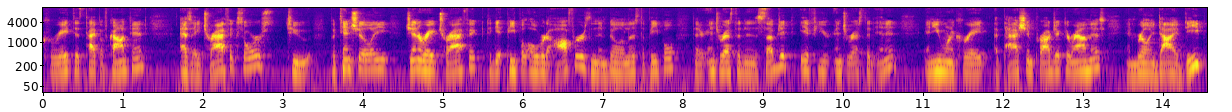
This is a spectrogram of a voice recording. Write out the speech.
create this type of content as a traffic source to potentially generate traffic to get people over to offers and then build a list of people that are interested in the subject if you're interested in it and you want to create a passion project around this and really dive deep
